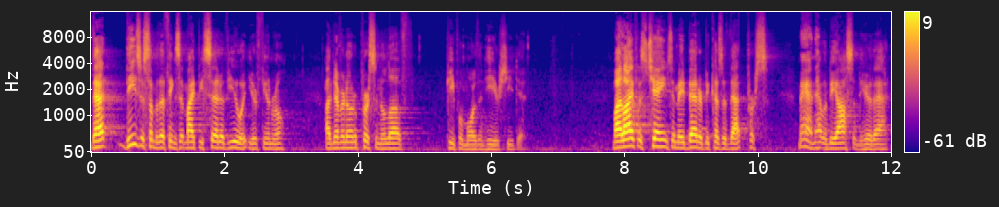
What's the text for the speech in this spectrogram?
that these are some of the things that might be said of you at your funeral. I've never known a person to love people more than he or she did. My life was changed and made better because of that person. Man, that would be awesome to hear that.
